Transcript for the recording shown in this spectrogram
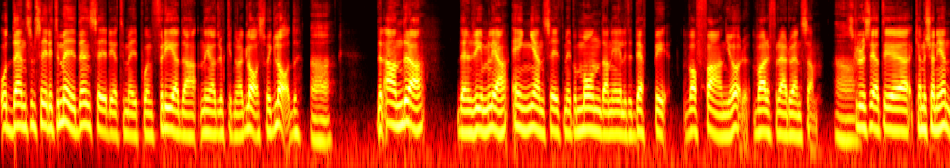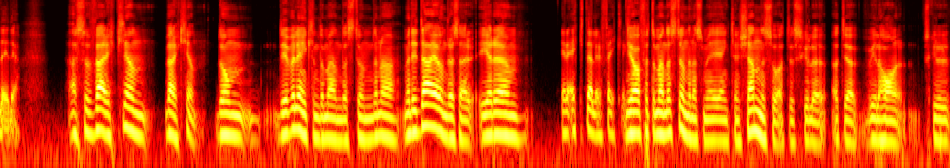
Och den som säger det till mig, den säger det till mig på en fredag när jag har druckit några glas och är glad. Aha. Den andra, den rimliga, ängeln, säger till mig på måndag när jag är lite deppig, vad fan gör du? Varför är du ensam? Ja. Skulle du säga att det är, kan du känna igen dig i det? Alltså verkligen, verkligen. De, det är väl egentligen de enda stunderna, men det är där jag undrar så här, är det Är det äkta eller fake liksom? Ja för att de enda stunderna som jag egentligen känner så att jag skulle, att jag vill ha, skulle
